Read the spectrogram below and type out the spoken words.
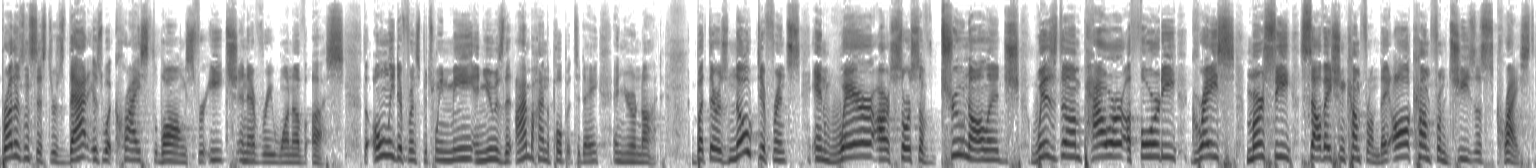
brothers and sisters, that is what Christ longs for each and every one of us. The only difference between me and you is that I'm behind the pulpit today and you're not but there is no difference in where our source of true knowledge, wisdom, power, authority, grace, mercy, salvation come from. They all come from Jesus Christ.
